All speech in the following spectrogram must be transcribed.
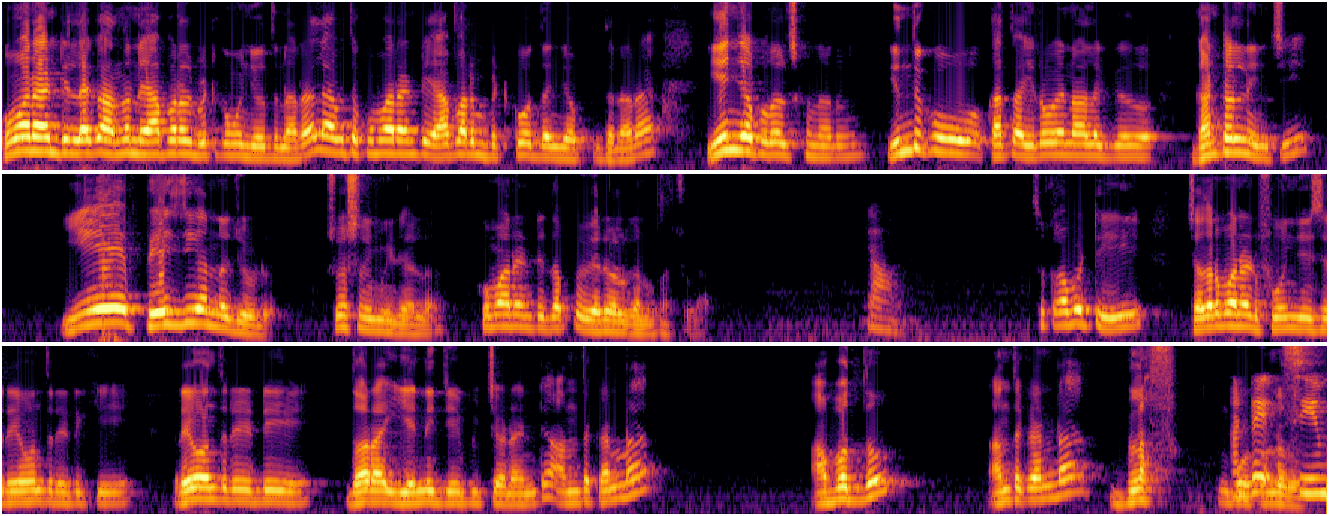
అవును కుమారాంటీ లాగా అందరిని వ్యాపారాలు పెట్టుకోమని చెబుతున్నారా? లేకపోతే కుమారాంటీ వ్యాపారం పెట్టుకోవద్దని చెప్తున్నారా ఏం చెప్పదలుచుకున్నారు? ఎందుకు గత ఇరవై నాలుగు గంటల నుంచి ఏ పేజీ అన్న చూడు సోషల్ మీడియాలో కుమార్ ఎన్టీ తప్ప వేరే వాళ్ళు కనపట్ల సో కాబట్టి చంద్రబాబు నాయుడు ఫోన్ చేసి రేవంత్ రెడ్డికి రేవంత్ రెడ్డి ద్వారా ఇవన్నీ చేయించాడంటే అంతకన్నా అబద్ధం అంతకన్నా బ్లఫ్ అంటే సీఎం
